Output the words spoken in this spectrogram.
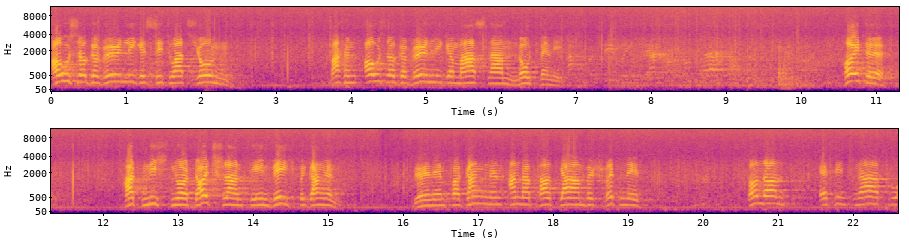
außergewöhnliche Situationen machen außergewöhnliche Maßnahmen notwendig. Heute hat nicht nur Deutschland den Weg begangen, der in den vergangenen anderthalb Jahren beschritten ist, sondern es sind nahezu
